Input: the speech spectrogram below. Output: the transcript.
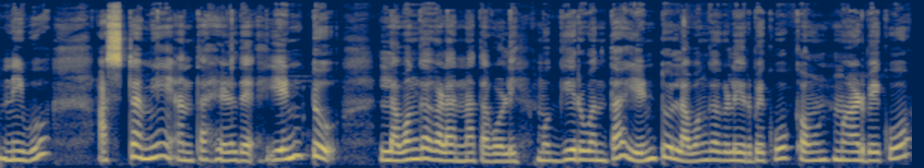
ನೀವು ಅಷ್ಟಮಿ ಅಂತ ಹೇಳಿದೆ, ಎಂಟು ಲವಂಗಗಳನ್ನು ತಗೊಳ್ಳಿ. ಮೊಗ್ಗಿರುವಂಥ ಎಂಟು ಲವಂಗಗಳಿರಬೇಕು ಕೌಂಟ್ ಮಾಡಬೇಕು.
